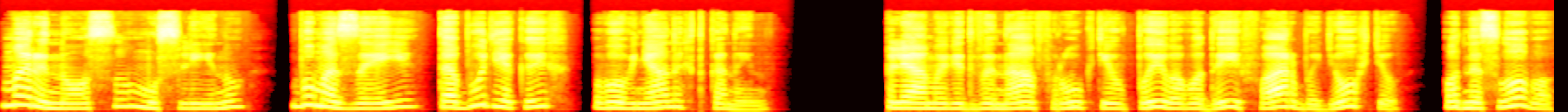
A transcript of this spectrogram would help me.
мериносу, мусліну, бумазеї та будь-яких вовняних тканин. Плями від вина, фруктів, пива, води, фарби, дьогтю, одне слово,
